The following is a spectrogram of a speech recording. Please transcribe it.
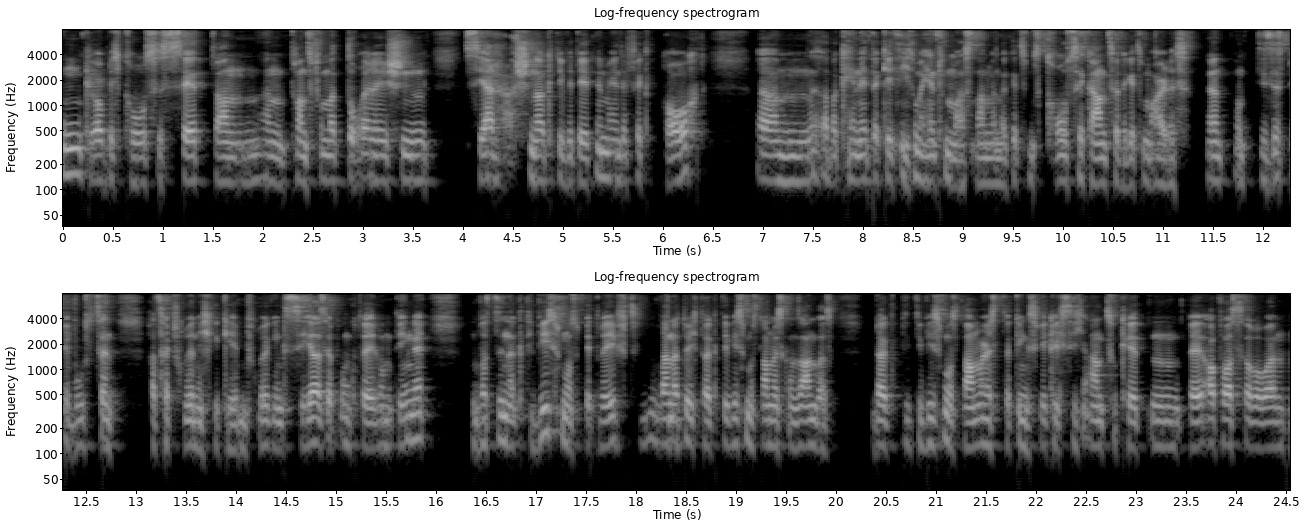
unglaublich großes Set an, an transformatorischen, sehr raschen Aktivitäten im Endeffekt braucht ähm, aber keine, da geht es nicht um Einzelmaßnahmen, da geht es ums große Ganze, da geht es um alles. Ja? Und dieses Bewusstsein hat es halt früher nicht gegeben. Früher ging es sehr, sehr punktuell um Dinge. Und was den Aktivismus betrifft, war natürlich der Aktivismus damals ganz anders. Der Aktivismus damals, da ging es wirklich, sich anzuketten, bei Abwasserrohren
